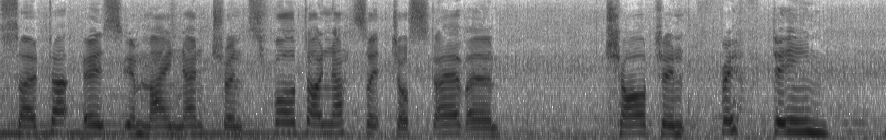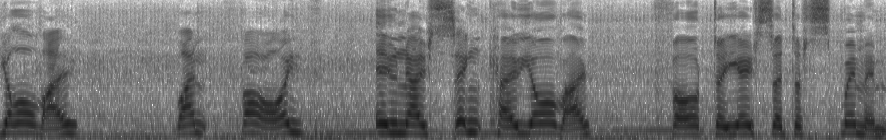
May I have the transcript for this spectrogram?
So that is your main entrance for Dynastic just there charging 15 euro, one five, uno cinco euro for the use of the swimming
